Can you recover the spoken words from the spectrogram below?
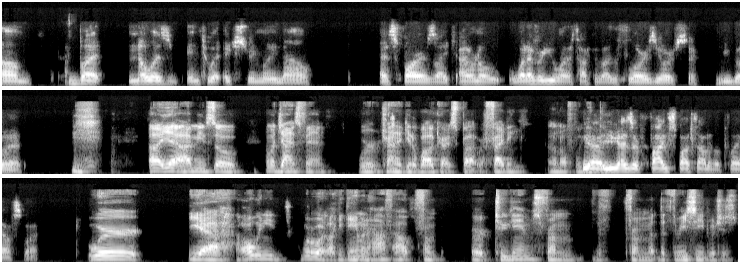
Um, but Noah's into it extremely now. As far as like, I don't know, whatever you want to talk about, the floor is yours, sir. You go ahead. Uh, yeah, I mean, so I'm a Giants fan. We're trying to get a wild card spot. We're fighting. I don't know if we Yeah, you guys are five spots out of a playoff spot. We're yeah, all we need we're what like a game and a half out from or two games from the from the three seed, which is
